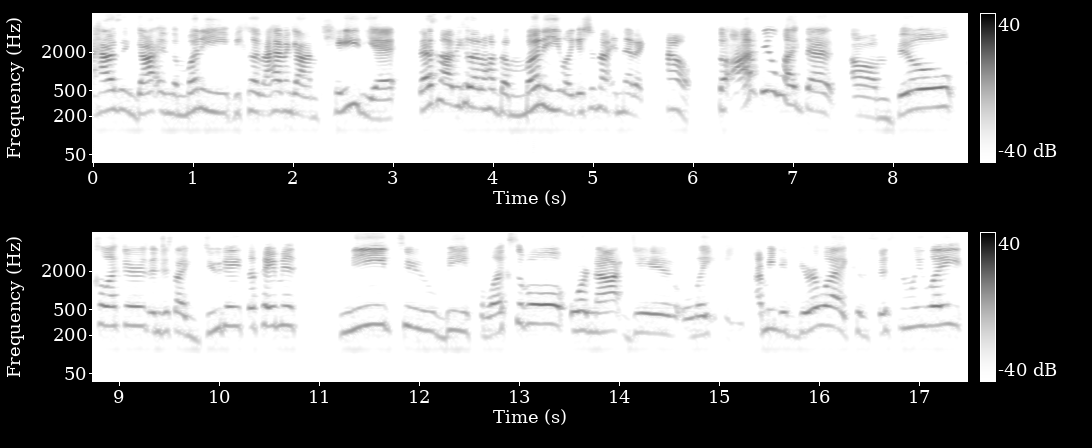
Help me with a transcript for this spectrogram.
hasn't gotten the money because I haven't gotten paid yet, that's not because I don't have the money. Like it's just not in that account. So I feel like that um, bill collectors and just like due dates of payments need to be flexible or not give late fees. I mean, if you're like consistently late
